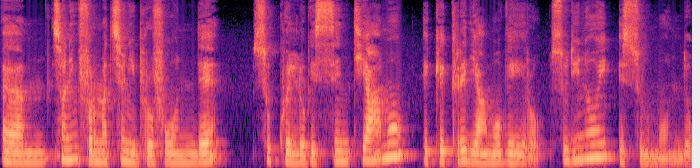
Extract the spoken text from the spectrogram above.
Um, sono informazioni profonde su quello che sentiamo e che crediamo vero su di noi e sul mondo.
